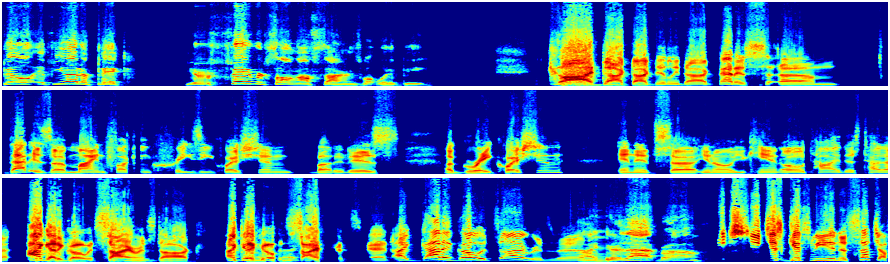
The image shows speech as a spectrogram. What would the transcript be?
Bill, if you had to pick your favorite song off Sirens, what would it be? God, Doc, Doc, Diddly Doc. That is um, that is a mind fucking crazy question, but it is a great question. And it's uh, you know, you can't oh tie this, tie that. I gotta go with sirens, Doc. I gotta go with sirens, man. I gotta go with sirens, man. I hear that, bro. it just gets me into such a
